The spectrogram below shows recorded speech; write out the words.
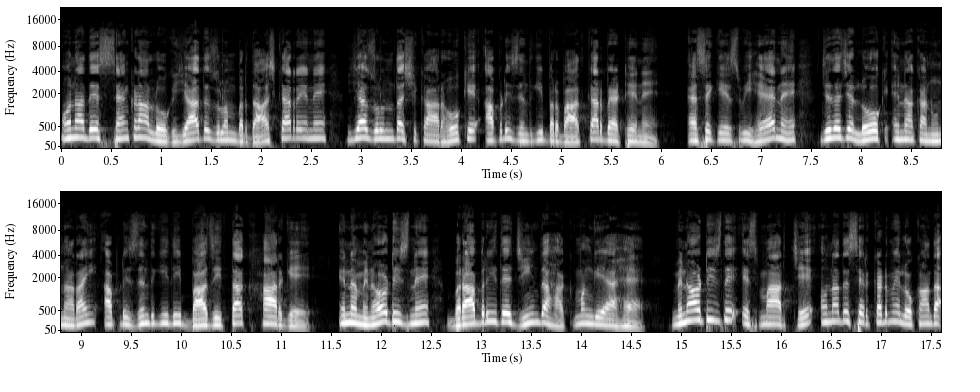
ਉਹਨਾਂ ਦੇ ਸੈਂਕੜਾਂ ਲੋਕ ਜਾਂ ਤੇ ਜ਼ੁਲਮ ਬਰਦਾਸ਼ਤ ਕਰ ਰਹੇ ਨੇ ਜਾਂ ਜ਼ੁਲਮ ਦਾ ਸ਼ਿਕਾਰ ਹੋ ਕੇ ਆਪਣੀ ਜ਼ਿੰਦਗੀ ਬਰਬਾਦ ਕਰ ਬੈਠੇ ਨੇ। ਐਸੇ ਕੇਸ ਵੀ ਹੈ ਨੇ ਜਿਹਦੇ 'ਚ ਲੋਕ ਇਹਨਾਂ ਕਾਨੂੰਨਾਂ ਰਾਹੀਂ ਆਪਣੀ ਜ਼ਿੰਦਗੀ ਦੀ ਬਾਜ਼ੀ ਤੱਕ ਹਾਰ ਗਏ। ਇਹਨਾਂ ਮਿਨੋਰਟੀਜ਼ ਨੇ ਬਰਾਬਰੀ ਤੇ ਜੀਣ ਦਾ ਹੱਕ ਮੰਗਿਆ ਹੈ। ਮਿਨੋਰਟੀਜ਼ ਦੇ ਇਸ ਮਾਰਚ 'ਚ ਉਹਨਾਂ ਦੇ ਸਿਰਕੜਵੇਂ ਲੋਕਾਂ ਦਾ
